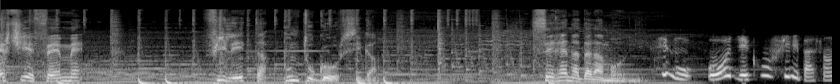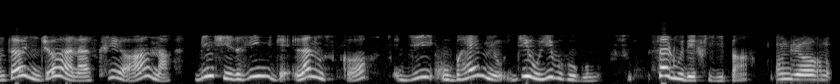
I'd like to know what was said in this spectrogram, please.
RCFM Filetta.gorsica Serena Dalamoni. Simu oggi con Filippa Santoni Giovanna Scriana vincitrice l'anno scorso di un premio di un libro. Salute Filippa. Buongiorno.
